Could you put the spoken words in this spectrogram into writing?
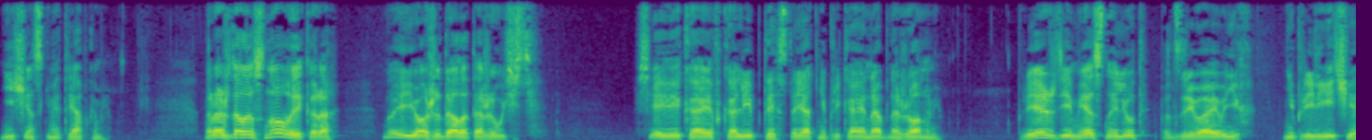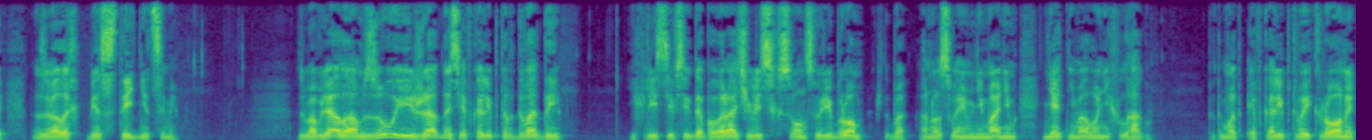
нищенскими тряпками. Нарождалась новая кора, но ее ожидала та же участь. Все века эвкалипты стоят непрекаянно обнаженными. Прежде местный люд, подозревая в них неприличие, называл их бесстыдницами. Забавляла амзу и жадность эвкалиптов до воды. Их листья всегда поворачивались к солнцу ребром, чтобы оно своим вниманием не отнимало у них влагу. Потому от эвкалиптовой кроны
